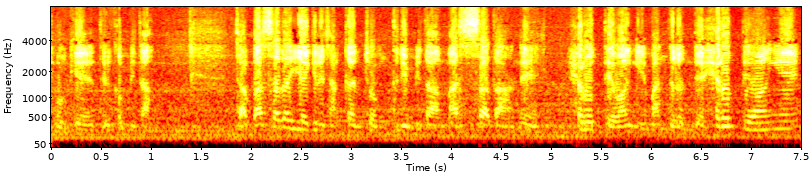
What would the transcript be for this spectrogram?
보게 될 겁니다. 자, 마사다 이야기를 잠깐 좀 드립니다. 마사다, 네, 헤롯 대왕이 만들었는데 헤롯 대왕의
